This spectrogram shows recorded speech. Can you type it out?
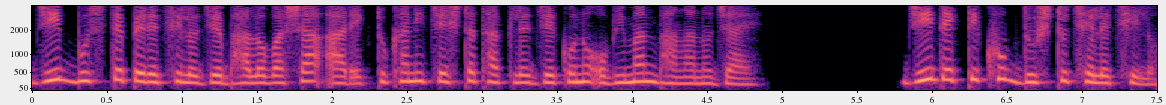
জিদ বুঝতে পেরেছিল যে ভালোবাসা আর একটুখানি চেষ্টা থাকলে যে কোনো অভিমান ভাঙানো যায়। জিদ একটি খুব দুষ্টু ছেলে ছিল।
